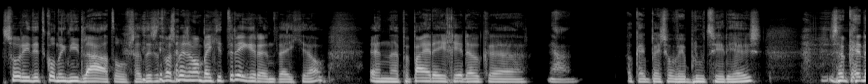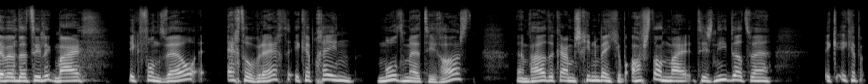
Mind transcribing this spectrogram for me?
Sorry, dit kon ik niet laten of zo. Dus het was best wel een beetje triggerend, weet je wel. En eh, Pepijn reageerde ook, eh, ja, oké, best wel weer bloedserieus. Zo kennen we natuurlijk. Maar ik vond wel, echt oprecht, ik heb geen mod met die gast. En we houden elkaar misschien een beetje op afstand, maar het is niet dat we. Ik, ik, heb,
